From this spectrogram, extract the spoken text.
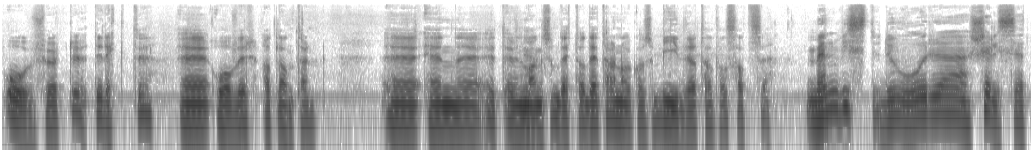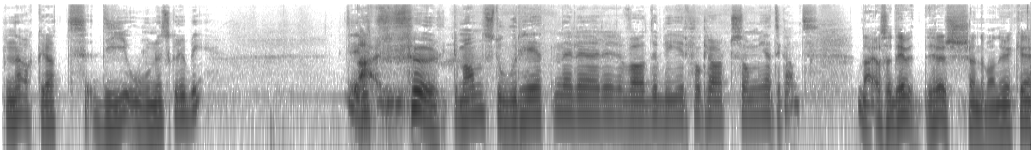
overførte direkte over Atlanteren. Eh, en, eh, et evenement som dette. Og dette har nok også bidratt til at det har satt seg. Men visste du hvor skjellsettende akkurat de ordene skulle bli? Eller følte man storheten, eller hva det blir forklart som i etterkant? Nei, altså det, det, skjønner man jo ikke.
